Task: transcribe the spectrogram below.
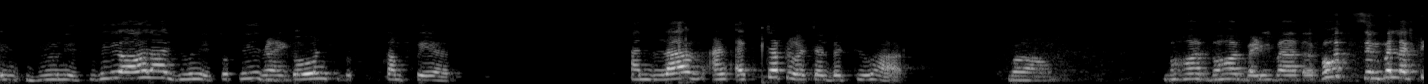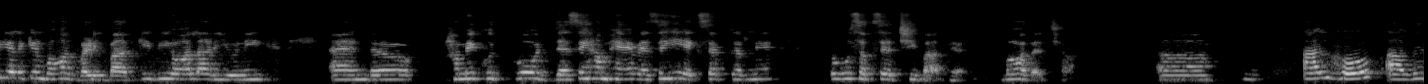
unique we all are unique so please don't compare and love and accept yourself with you are. Wow. बहुत बहुत बड़ी बात और बहुत सिंपल लगती है लेकिन बहुत बड़ी बात कि we all are unique and हमें खुद को जैसे हम हैं वैसे ही एक्सेप्ट कर लें तो वो सबसे अच्छी बात है बहुत अच्छा I hope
